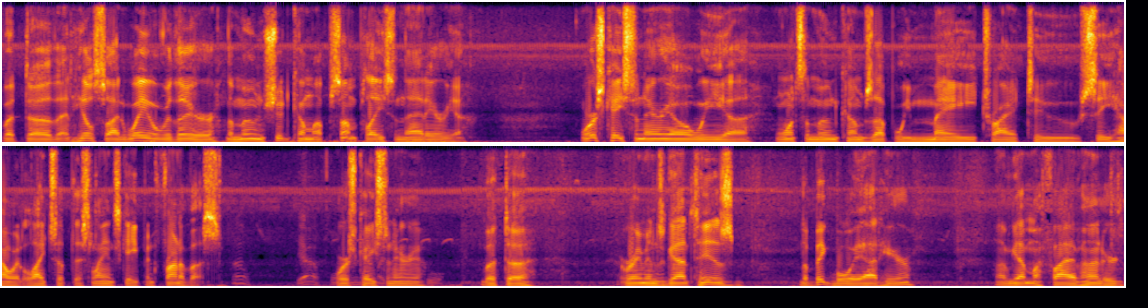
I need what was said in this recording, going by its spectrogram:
But uh, that hillside way over there, the moon should come up someplace in that area. Worst case scenario, we uh, once the moon comes up, we may try to see how it lights up this landscape in front of us. Yeah. Worst case scenario. Cool. But uh, Raymond's got his, the big boy out here. I've got my 500.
